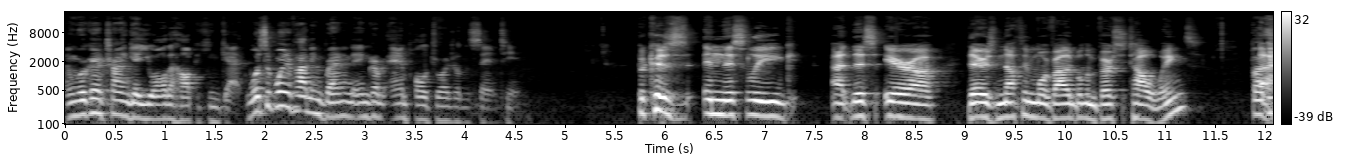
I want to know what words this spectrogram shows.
and we're going to try and get you all the help you can get. What's the point of having Brandon Ingram and Paul George on the same team? because in this league, at this era, there's nothing more valuable than versatile wings. But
